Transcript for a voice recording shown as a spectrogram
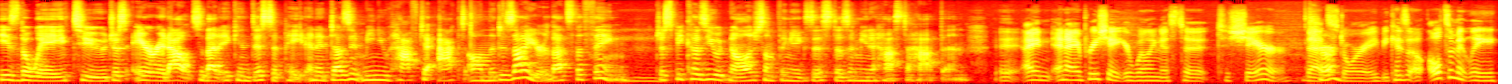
is the way to just air it out so that it can dissipate. And it doesn't mean you have to act on the desire. That's the thing. Mm-hmm. Just because you acknowledge something exists doesn't mean it has to happen. I, and I appreciate your willingness to to share that Sure. story because ultimately,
